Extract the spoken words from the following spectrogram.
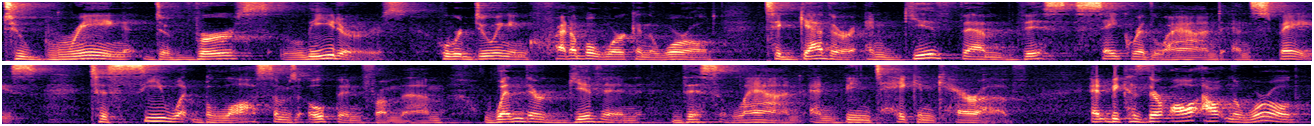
to bring diverse leaders who are doing incredible work in the world together and give them this sacred land and space to see what blossoms open from them when they're given this land and being taken care of. And because they're all out in the world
